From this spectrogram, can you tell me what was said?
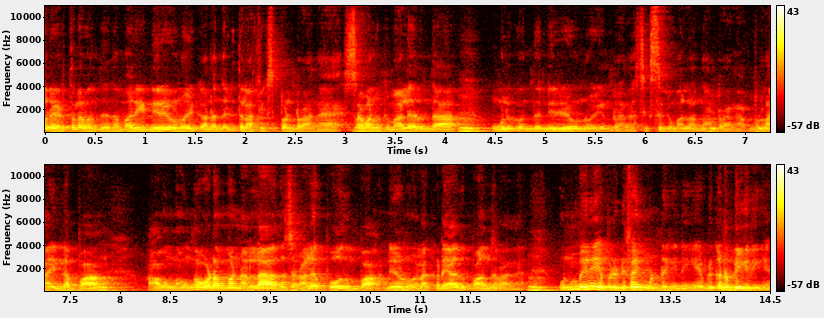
ஒரு இடத்துல வந்து இந்த மாதிரி நீரிழிவு நோய்க்கான அந்த இதெல்லாம் ஃபிக்ஸ் பண்ணுறாங்க செவனுக்கு மேலே இருந்தால் உங்களுக்கு வந்து நீரிழிவு நோயின்றாங்க சிக்ஸுக்கு மேலே இருந்தான்றாங்க. அப்படிலாம் இல்லைப்பா. அவங்கவுங்க உடம்ப நல்லா இருந்துச்சுனாலே போதும்பா. நீரிழிவு நோயெல்லாம் கிடையாதுப்பாங்கிறாங்க. உண்மையிலே எப்படி டிஃபைன் பண்ணுறீங்க நீங்கள் எப்படி கண்டுபிடிக்கிறீங்க?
